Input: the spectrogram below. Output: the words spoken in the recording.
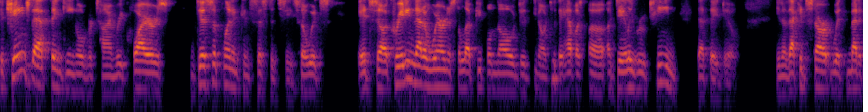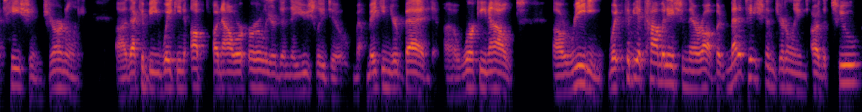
to change that thinking over time requires discipline and consistency. So it's it's uh, creating that awareness to let people know do you know do they have a, a daily routine that they do? You know that could start with meditation journaling. Uh, that could be waking up an hour earlier than they usually do making your bed uh, working out uh, reading what could be a combination thereof. But meditation and journaling are the two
